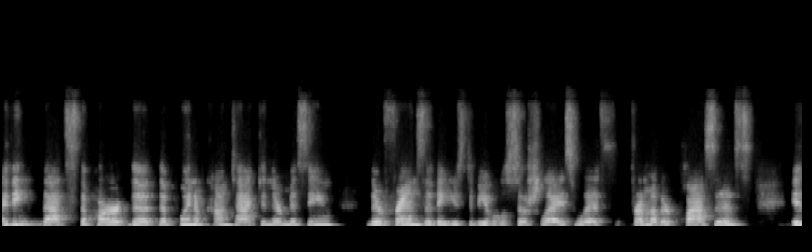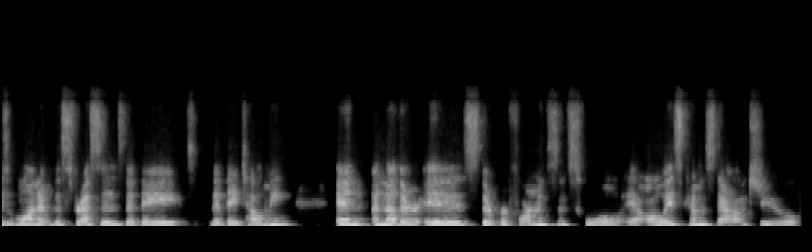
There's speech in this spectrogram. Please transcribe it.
i think that's the part the the point of contact and they're missing their friends that they used to be able to socialize with from other classes is one of the stresses that they that they tell me. And another is their performance in school. It always comes down to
